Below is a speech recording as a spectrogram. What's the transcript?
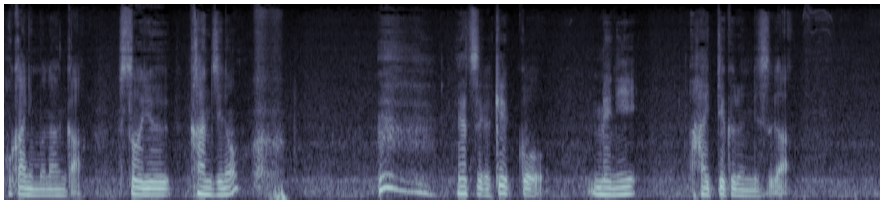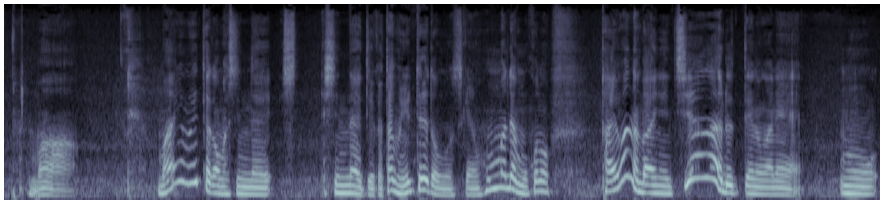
他にもなんか、そういう感じの やつが結構目に入ってくるんですが、まあ、前にも言ったかもしんない、ないというか多分言ってると思うんですけど、ほんまでもこの台湾の場合にチアガールっていうのがね、も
